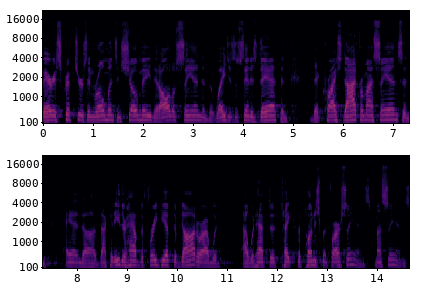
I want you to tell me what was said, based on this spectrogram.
various scriptures in Romans and show me that all of sin and the wages of sin is death and that Christ died for my sins and, and uh, I could either have the free gift of God or I would I would have to take the punishment for our sins, my sins.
